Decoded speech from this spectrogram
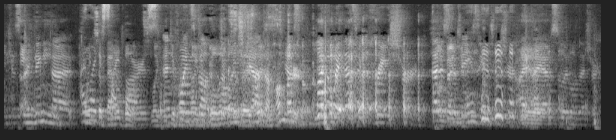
because I And you think mean that. I like points about sidebars. bullets, like And different points kinds about of bullets. bullets, that- yeah. Like. Yes. By the way, that's a great shirt. That Oh, is an amazing T-shirt. I, I absolutely love that shirt.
